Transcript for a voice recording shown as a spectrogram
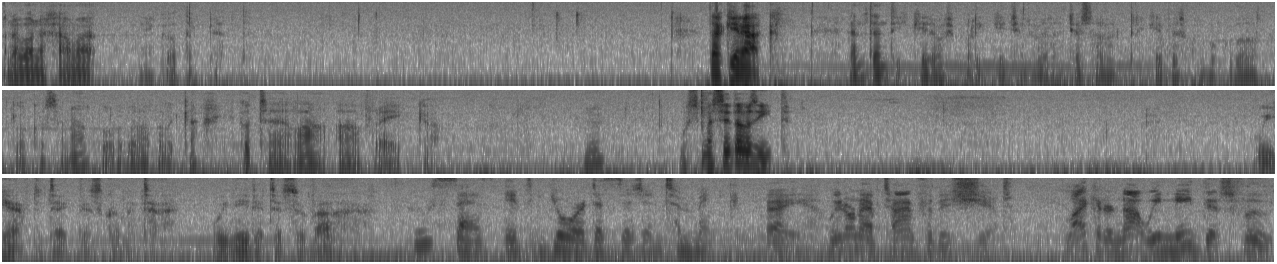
A nebo necháme někoho trpět. Tak jinak. Ententýky, dva špalíky, červené čas elektriky, bez klubu kubova, spotloko se nás byla veliká jako celá Afrika. Hm? Musíme si to vzít. We have to take this, Clementine. We need it to survive. Who says it's your decision to make? Hey, we don't have time for this shit. Like it or not, we need this food.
